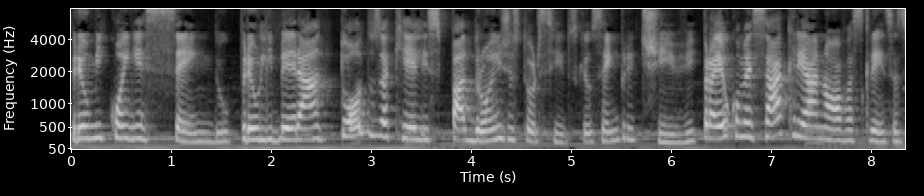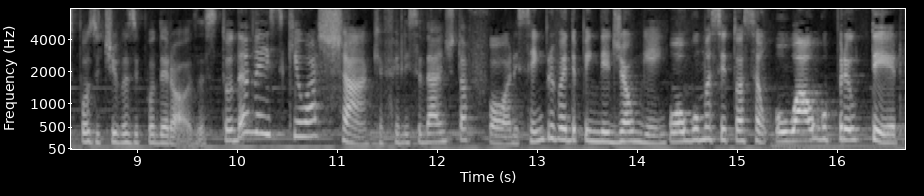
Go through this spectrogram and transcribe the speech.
para eu me conhecendo, para eu liberar todos aqueles padrões distorcidos que eu sempre tive, para eu começar a criar novas crenças positivas e poderosas. Toda vez que eu achar que a felicidade está fora e sempre vai depender de alguém ou alguma situação ou algo para eu ter,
